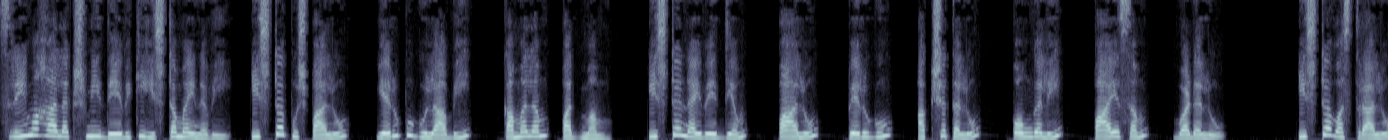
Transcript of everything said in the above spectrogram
శ్రీమహాలక్ష్మీదేవికి ఇష్టమైనవి. ఇష్ట పుష్పాలు ఎరుపు గులాబీ కమలం పద్మం. ఇష్ట నైవేద్యం పాలు పెరుగు అక్షతలు పొంగలి పాయసం వడలు ఇష్ట వస్త్రాలు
